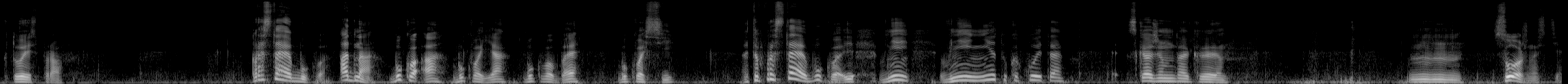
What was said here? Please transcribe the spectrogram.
кто есть прав. Простая буква. Одна. Буква А, буква Я, буква Б, буква С. Это простая буква. И в ней, в ней нету какой-то, скажем так, э, сложности.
